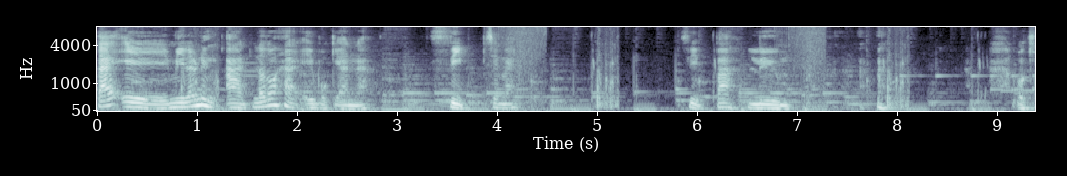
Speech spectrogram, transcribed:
แต่ A มีแล้วหนึ่งอัน เราต้องหา A บวกกี่อันนะสิบใช่ไหมสิบป่ะ ลืม โอเค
